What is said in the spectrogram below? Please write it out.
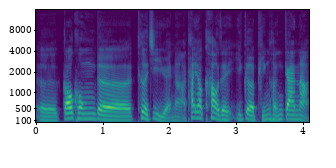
呃高空的特技员呐，他要靠着一个平衡杆呐，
